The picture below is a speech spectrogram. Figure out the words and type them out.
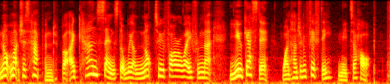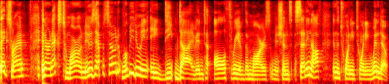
not much has happened. But I can sense that we are not too far away from that, you guessed it, 150 meter hop. Thanks, Ryan. In our next Tomorrow News episode, we'll be doing a deep dive into all three of the Mars missions setting off in the 2020 window.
